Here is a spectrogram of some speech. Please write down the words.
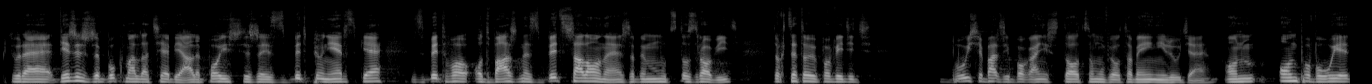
które wierzysz, że Bóg ma dla Ciebie, ale boisz się, że jest zbyt pionierskie, zbyt odważne, zbyt szalone, żeby móc to zrobić, to chcę Tobie powiedzieć, bój się bardziej Boga niż to, co mówią o Tobie inni ludzie. On, on powołuje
